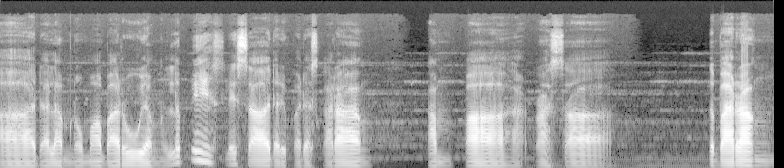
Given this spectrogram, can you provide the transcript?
uh, dalam norma baru yang lebih selesa daripada sekarang tanpa rasa sebarang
